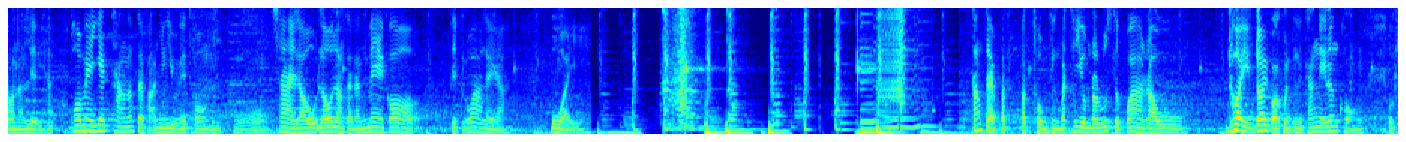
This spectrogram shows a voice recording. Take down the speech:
ตอนนั้นเลยฮะพ่อแม่แยกทางตั้งแต่ฝันยังอยู่ในท้องอีกใช่แล้วแล้วหลังจากนั้นแม่ก็เรียกว่าอะไรอะป่วย ตั้งแต่ปประถมถึงมัธยมเรารู้สึกว่าเราด้อยด้อยกว่าคนอื่นทั้งในเรื่องของโอเค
